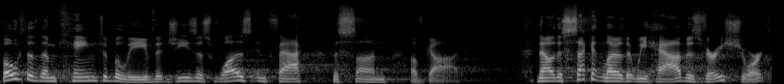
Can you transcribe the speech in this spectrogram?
both of them came to believe that Jesus was, in fact, the Son of God. Now, the second letter that we have is very short,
